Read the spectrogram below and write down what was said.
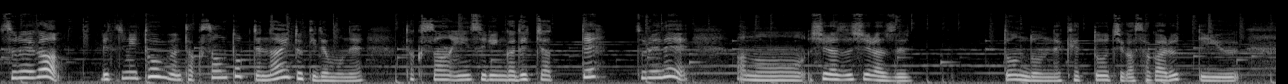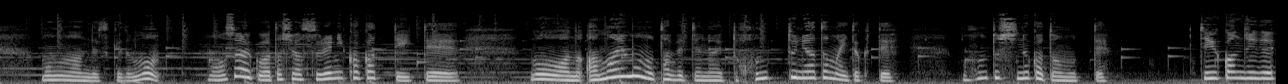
それが別に糖分たくさん取ってない時でもね、たくさんインスリンが出ちゃって、それで、あの、知らず知らずどんどんね、血糖値が下がるっていうものなんですけども、まあ、おそらく私はそれにかかっていて、もうあの甘いもの食べてないと本当に頭痛くて、もう本当死ぬかと思って。っていう感じで、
